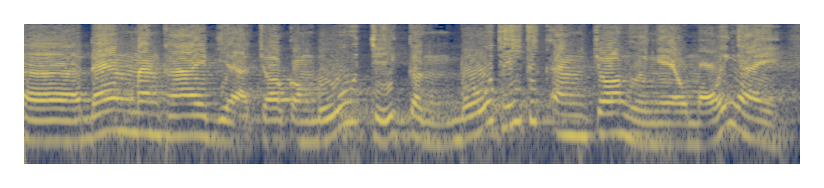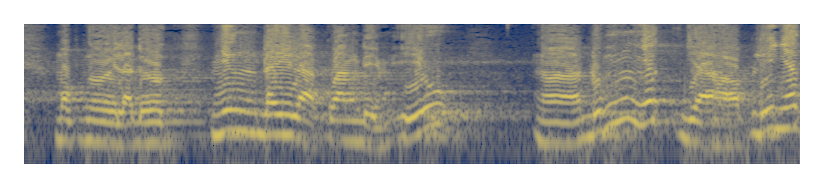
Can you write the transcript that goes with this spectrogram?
uh, đang mang thai và cho con bú chỉ cần bố thí thức ăn cho người nghèo mỗi ngày một người là được. Nhưng đây là quan điểm yếu à, đúng nhất và hợp lý nhất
